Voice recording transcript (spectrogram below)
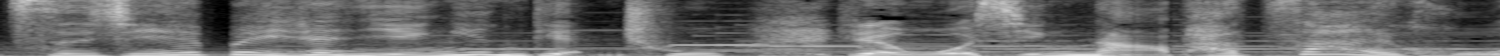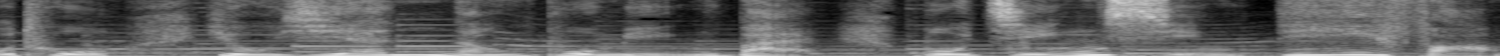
此节被任盈盈点出，任我行哪怕再糊涂，又焉能不明白、不警醒提防？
